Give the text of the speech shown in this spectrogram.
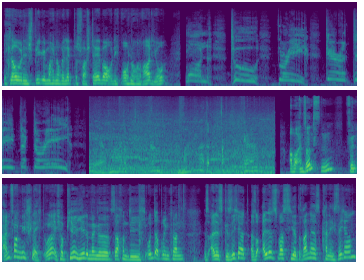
Ich glaube, den Spiegel mache ich noch elektrisch verstellbar und ich brauche noch ein Radio. One, two, three, guaranteed victory! Yeah, motherfucker, motherfucker. Aber ansonsten für den Anfang nicht schlecht, oder? Ich habe hier jede Menge Sachen, die ich unterbringen kann. Ist alles gesichert. Also alles, was hier dran ist, kann ich sichern.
